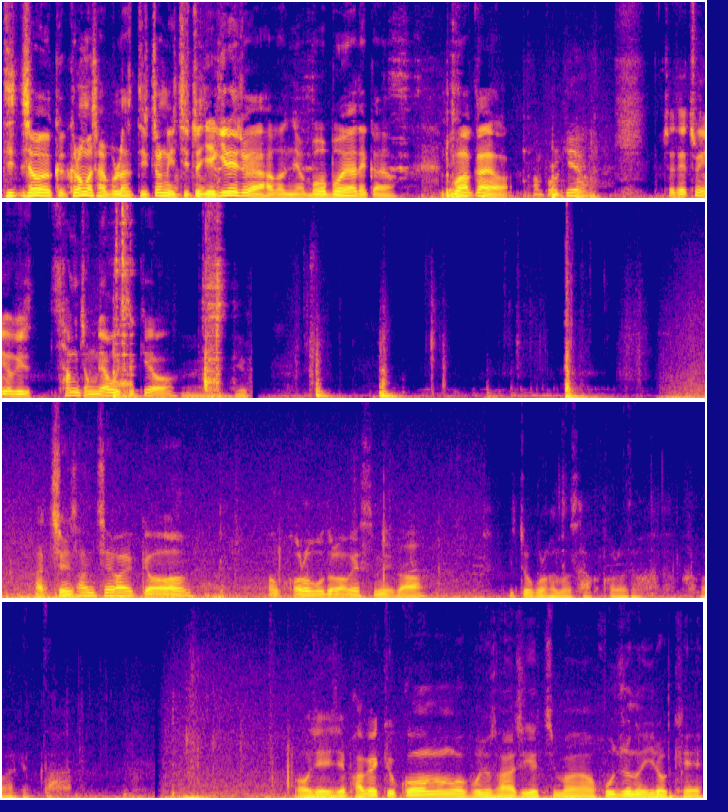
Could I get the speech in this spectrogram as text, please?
디, 저 그, 그런 거 잘 몰라서 뒷정리 직접 얘기를 해줘야 하거든요 뭐, 뭐 해야 될까요? 뭐 할까요? 한번 볼게요. 저 대충 여기 상 정리하고 있을게요 아침 산책할 겸 한번 걸어보도록 하겠습니다 이쪽으로 한번 싹 걸어서 가봐야겠다 어제 이제 바베큐 구워 먹는 거 보셔서 아시겠지만 호주는 이렇게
